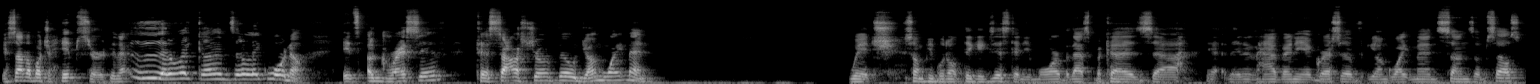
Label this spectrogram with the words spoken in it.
It's not a bunch of hipsters being like, "Ugh, I don't like guns, I don't like war. No, it's aggressive, testosterone-filled young white men, which some people don't think exist anymore. But that's because uh, yeah, they didn't have any aggressive young white men, sons themselves.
